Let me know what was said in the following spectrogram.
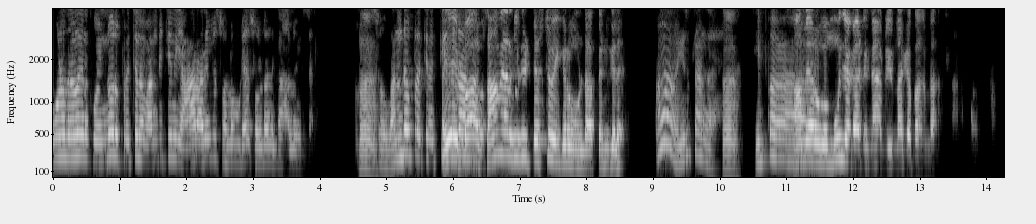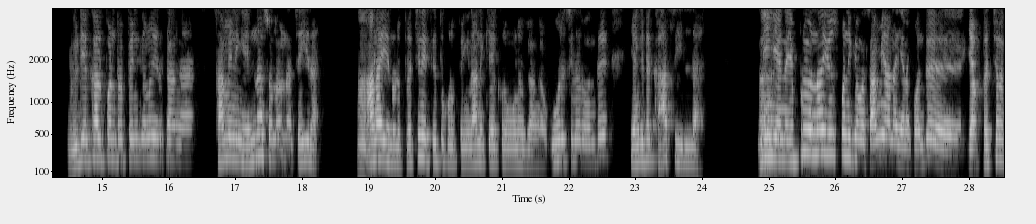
போனதுனால எனக்கு இன்னொரு பிரச்சனை வந்துச்சுன்னு யாராலையுமே சொல்ல முடியாது சொல்றதுக்கு ஆளும் இல்லை. சோ வந்த பிரச்சனை சாமியார்களுக்கு டெஸ்ட் வைக்கிறவங்க உண்டா பெண்கள்? ஆஹ் இருக்காங்க. இப்ப சாமியார் உங்க மூஞ்ச காட்டுங்க அப்படின்லாம் கேட்பாங்கல்ல வீடியோ கால் பண்ற பெண்களும் இருக்காங்க. சாமி நீங்க என்ன சொன்னாலும் நான் செய்யறேன். ஆனா என்னோட பிரச்சனையை தீர்த்து கொடுப்பீங்களான்னு கேக்குறவங்களும் இருக்காங்க. ஒரு சிலர் வந்து என்கிட்ட காசு இல்ல. நீங்க என்ன எப்படி வேணா யூஸ் பண்ணிக்கோங்க சாமி. ஆனா எனக்கு வந்து என் பிரச்சனை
